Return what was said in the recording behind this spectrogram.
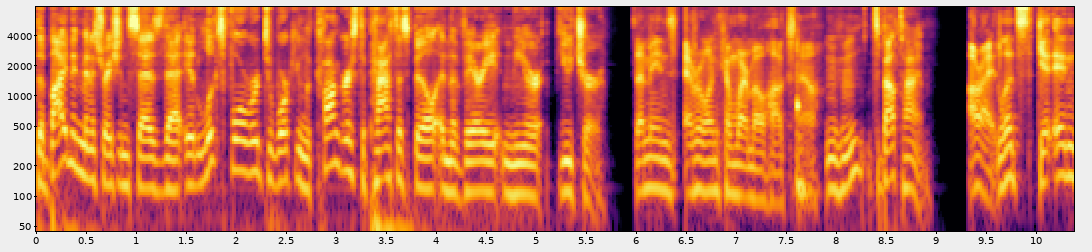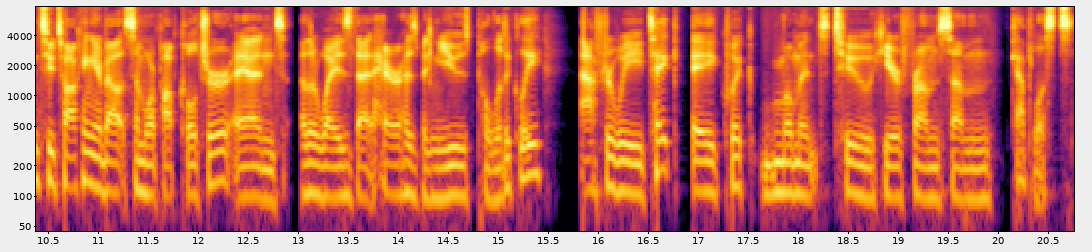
the Biden administration says that it looks forward to working with Congress to pass this bill in the very near future. That means everyone can wear mohawks now. hmm It's about time. All right, let's get into talking about some more pop culture and other ways that hair has been used politically after we take a quick moment to hear from some capitalists.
